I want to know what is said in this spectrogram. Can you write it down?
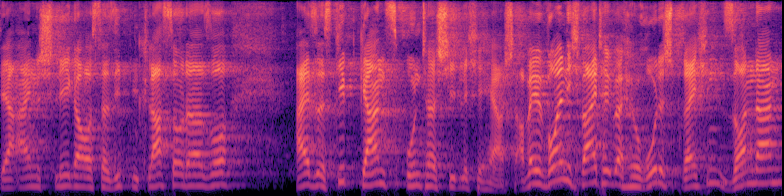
der eine Schläger aus der siebten Klasse oder so. Also es gibt ganz unterschiedliche Herrscher. Aber wir wollen nicht weiter über Herodes sprechen, sondern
